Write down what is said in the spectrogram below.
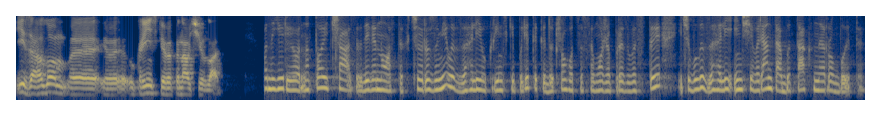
і загалом української виконавчої влади. Пане Юрію, на той час, в 90-х, чи розуміли взагалі українські політики, до чого це все може призвести, і чи були взагалі інші варіанти, аби так не робити?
